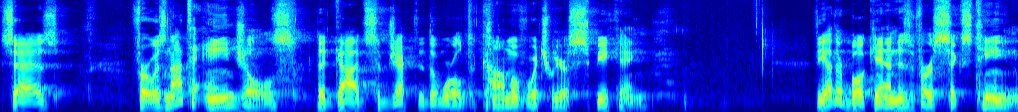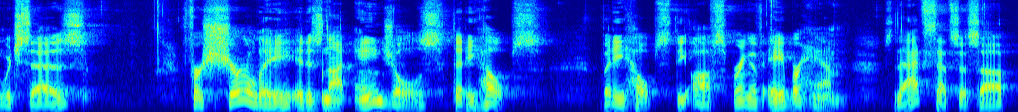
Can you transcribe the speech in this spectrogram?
says, For it was not to angels that God subjected the world to come, of which we are speaking. The other bookend is verse 16, which says, for surely it is not angels that he helps, but he helps the offspring of Abraham. So that sets us up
